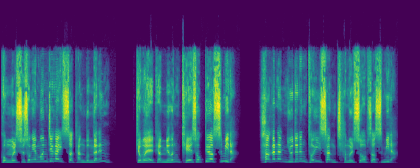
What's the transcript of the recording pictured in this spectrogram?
곡물 수송에 문제가 있어 당분간은 교모의 변명은 계속되었습니다. 화가 난 유대는 더 이상 참을 수 없었습니다.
